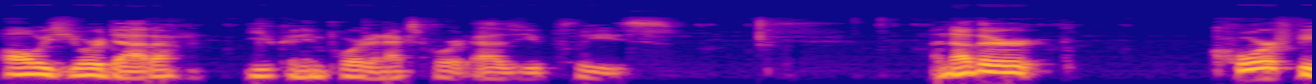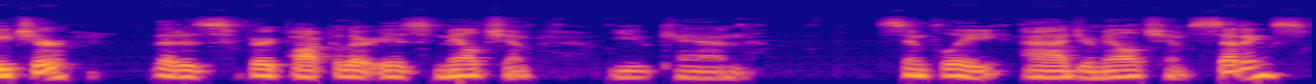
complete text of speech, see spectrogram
always your data. You can import and export as you please. Another core feature that is very popular is MailChimp. You can simply add your MailChimp settings,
